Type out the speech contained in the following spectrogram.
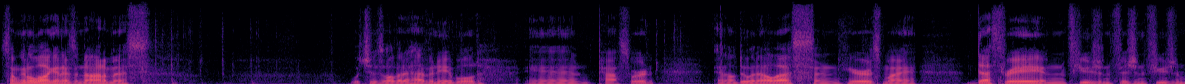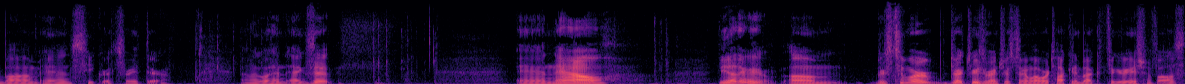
So I'm going to log in as anonymous, which is all that I have enabled, and password. And I'll do an ls, and here is my death ray and fusion, fission, fusion bomb, and secrets right there. And I'll go ahead and exit. And now, the other, um, there's two more directories we're interested in while we're talking about configuration files.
